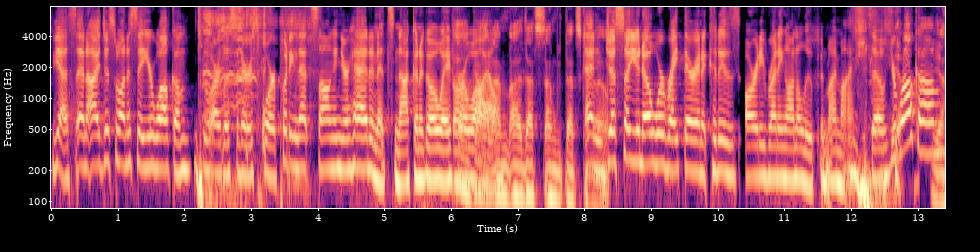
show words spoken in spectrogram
Yes, and I just want to say you're welcome to our listeners for putting that song in your head, and it's not going to go away for a Oh, while. God, I'm, uh, that's I'm that's and out. just so you know, we're right there, and it could is already running on a loop in my mind. So you're Yeah. welcome. yeah.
